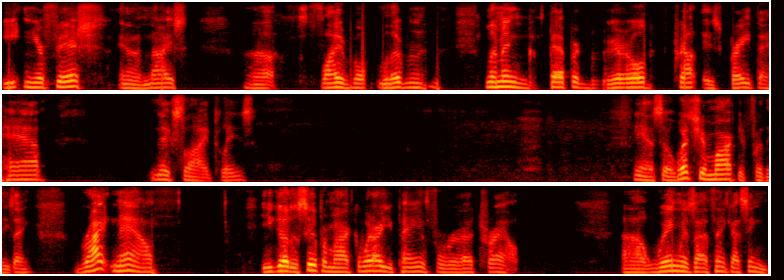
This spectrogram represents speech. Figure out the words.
Eating your fish in a nice, uh, flavorful lemon, lemon pepper grilled trout is great to have. Next slide, please. Yeah, so what's your market for these things? Right now, you go to the supermarket, what are you paying for a trout? Uh, wing was, I think I seen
